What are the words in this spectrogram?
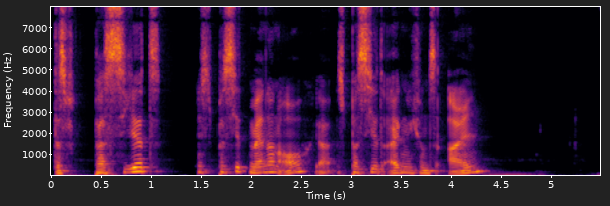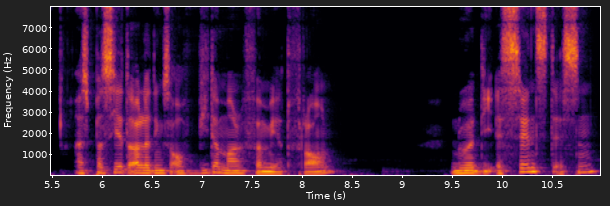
Das passiert, es passiert Männern auch, ja, es passiert eigentlich uns allen. Es passiert allerdings auch wieder mal vermehrt Frauen. Nur die Essenz dessen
